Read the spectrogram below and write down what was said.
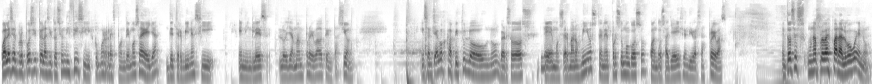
¿Cuál es el propósito de la situación difícil y cómo respondemos a ella? Determina si en inglés lo llaman prueba o tentación. En Santiago capítulo 1, verso 2, leemos, Hermanos míos, tened por sumo gozo cuando os halléis en diversas pruebas entonces, una prueba es para algo bueno,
